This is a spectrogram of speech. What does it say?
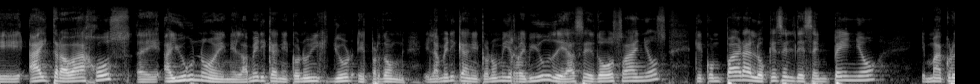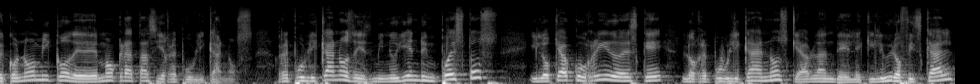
Eh, hay trabajos, eh, hay uno en el American Economic, eh, perdón, el American Economic Review de hace dos años que compara lo que es el desempeño macroeconómico de demócratas y republicanos. Republicanos disminuyendo impuestos y lo que ha ocurrido es que los republicanos que hablan del equilibrio fiscal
